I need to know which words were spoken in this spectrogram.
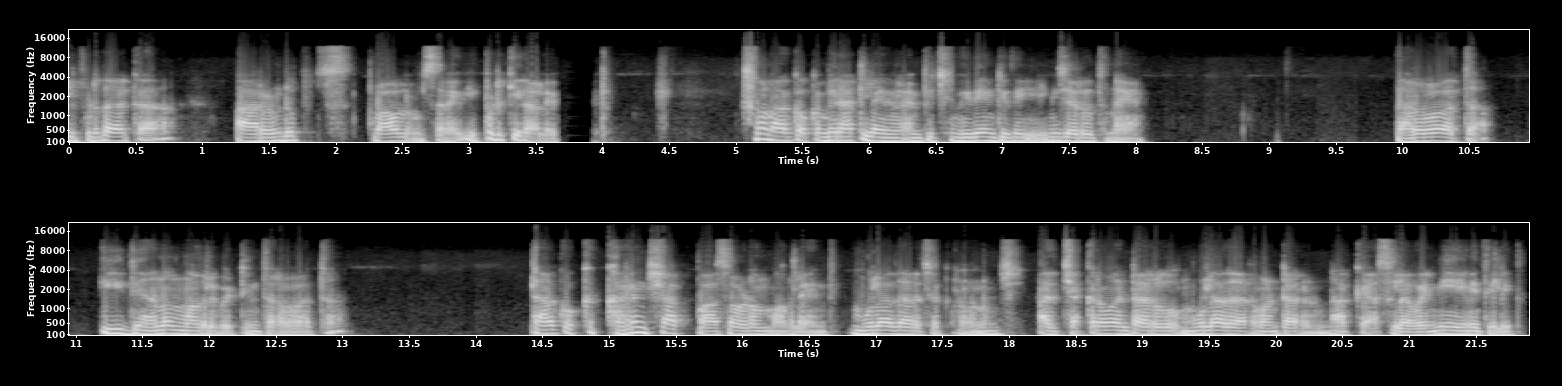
ఇప్పుడు దాకా ఆ రెండు ప్రాబ్లమ్స్ అనేది ఇప్పటికీ రాలేదు. సో నాకు ఒక మిరాకిల్ అనిపించింది. ఇదేంటిది? ఇన్ని జరుగుతున్నాయని తర్వాత ఈ ధ్యానం మొదలుపెట్టిన తర్వాత నాకు ఒక కరెంట్ షాక్ పాస్ అవడం మొదలైంది. మూలాధార చక్రం నుంచి. అది చక్రం అంటారు మూలాధారం అంటారు నాకు అసలు అవన్నీ ఏమీ తెలియదు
